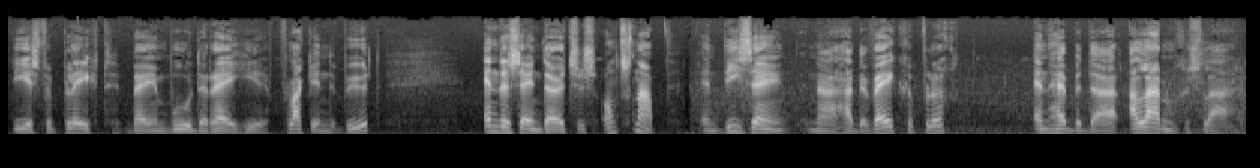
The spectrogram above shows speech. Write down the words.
Die is verpleegd bij een boerderij hier vlak in de buurt. En er zijn Duitsers ontsnapt. En die zijn naar Harderwijk gevlucht en hebben daar alarm geslagen.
